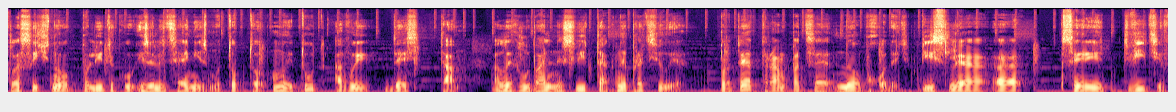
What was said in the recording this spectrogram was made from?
класичну політику ізоляціонізму, тобто ми тут, а ви десь там. Але глобальний світ так не працює. Проте Трампа це не обходить. Після е, серії твітів,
